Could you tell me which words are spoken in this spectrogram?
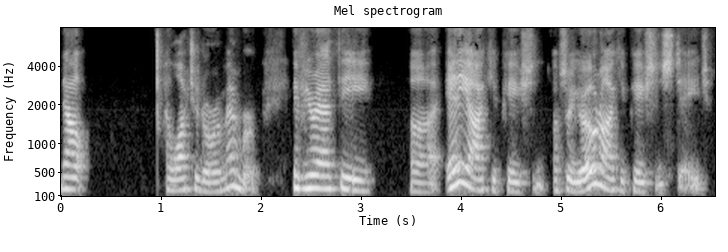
Now, I want you to remember if you're at the uh, any occupation, I'm sorry, your own occupation stage,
